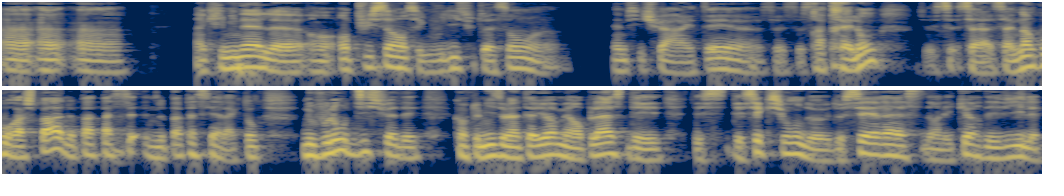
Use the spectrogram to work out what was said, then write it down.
un, un, un criminel euh, en, puissance et que vous dites de toute façon même si je suis arrêté, euh, ce, sera très long. Ça, n'encourage pas à ne pas passer, ne pas passer à l'acte. Donc, nous voulons dissuader. Quand le ministre de l'Intérieur met en place des, sections de, CRS dans les cœurs des villes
